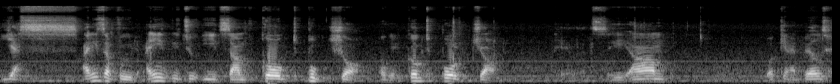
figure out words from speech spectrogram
Yes, I need some food. I need to eat some cooked pork chop. Okay, cooked pork chop. Okay, let's see. Um, what can I build?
